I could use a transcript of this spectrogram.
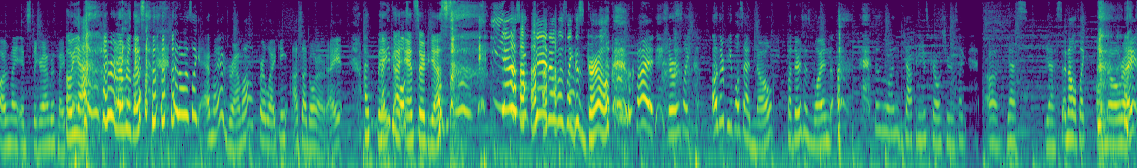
on my Instagram with my Oh yeah, I remember this. and I was like, am I a grandma for liking Asadora, right? I think I answered yes. yes, I did. It was like this girl. But there was like other people said no, but there's this one this one Japanese girl, she was like, uh yes. Yes, and I was like, oh no, right?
